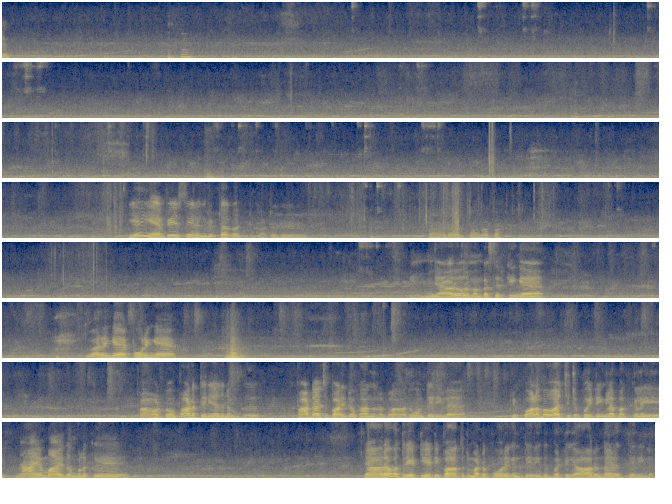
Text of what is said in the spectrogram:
ஏன் என் ஃபேஸே எனக்கு ரிட்டாக காட்டு காட்டுது? போங்கப்பா. யாரோ ஒரு மெம்பர்ஸ் இருக்கீங்க. வரீங்க போகிறீங்க பாட்டும் பாட தெரியாது நமக்கு. பாட்டாச்சும் பாடிட்டு உட்காந்துருக்கலாம் அதுவும் தெரியல. இப்படி புலம்ப வச்சுட்டு போயிட்டீங்களா மக்களே? நியாயமா இது உங்களுக்கு. யாரோ ஒருத்தர் எட்டி எட்டி பார்த்துட்டு மட்டும் போகிறீங்கன்னு தெரியுது. பட் யாருன்னு தான் எனக்கு தெரியல.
